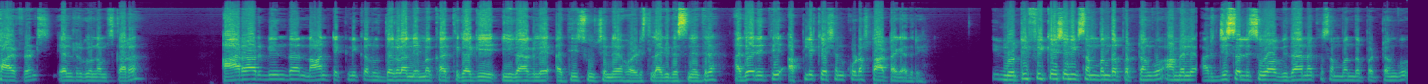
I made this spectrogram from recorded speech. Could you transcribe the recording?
ಹಾಯ್ ಫ್ರೆಂಡ್ಸ್ ಎಲ್ರಿಗೂ ನಮಸ್ಕಾರ. ಆರ್ ಆರ್ ಬಿಯಿಂದ ನಾನ್ ಟೆಕ್ನಿಕಲ್ ಹುದ್ದೆಗಳ ನೇಮಕಾತಿಗಾಗಿ ಈಗಾಗಲೇ ಅಧಿಸೂಚನೆ ಹೊರಡಿಸಲಾಗಿದೆ ಸ್ನೇಹಿತರೆ. ಅದೇ ರೀತಿ ಅಪ್ಲಿಕೇಶನ್ ಕೂಡ ಸ್ಟಾರ್ಟ್ ಆಗ್ಯಾದ್ರಿ. ಈ ನೋಟಿಫಿಕೇಶನ್ ಸಂಬಂಧಪಟ್ಟಂಗು, ಆಮೇಲೆ ಅರ್ಜಿ ಸಲ್ಲಿಸುವ ವಿಧಾನಕ್ಕೆ ಸಂಬಂಧಪಟ್ಟಂಗು,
